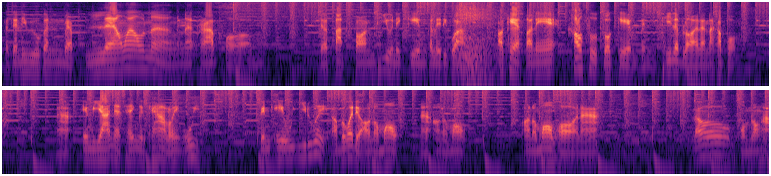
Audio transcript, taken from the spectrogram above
เราจะรีวิวกันแบบแล้วเอาหนึ่งนะครับผม เดี๋ยวตัดตอนที่อยู่ในเกมกันเลยดีกว่า โอเค ตอนนี้เข้าสู่ตัวเกมเป็นที่เรียบร้อยแล้วนะครับผมนะเอมิยะเนี่ยใช้เงินแค่ 500เองอุ้ย เป็น AOE ด้วย เอาเป็นว่าเดี๋ยวเอา normal นะ เอา normal เอา normal พอนะฮะแล้วผมลองหา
